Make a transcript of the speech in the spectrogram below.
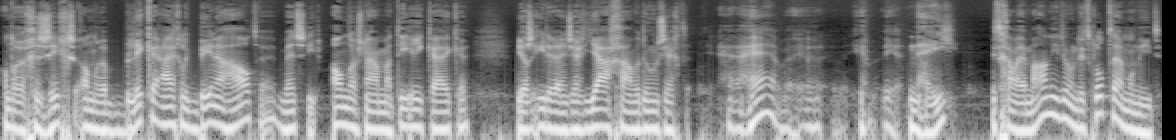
andere gezichts, andere blikken eigenlijk binnenhaalt. Hè? Mensen die anders naar materie kijken. Die als iedereen zegt ja gaan we doen, zegt hè? Eh, Nee, dit gaan we helemaal niet doen. Dit klopt helemaal niet.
